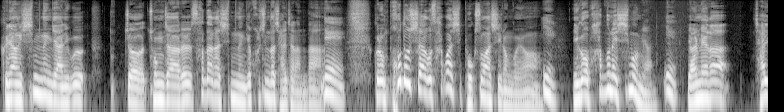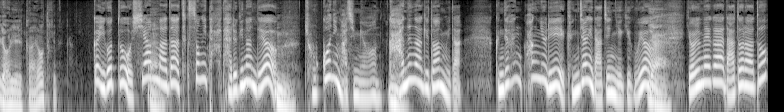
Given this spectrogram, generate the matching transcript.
그냥 심는 게 아니고 저 종자를 사다가 심는 게 훨씬 더 잘 자란다. 네. 그럼 포도씨하고 사과씨, 복숭아씨 이런 거요. 예. 이거 화분에 심으면 예. 열매가 잘 열릴까요? 어떻게 될까요? 그러니까 이것도 씨앗마다 특성이 다 다르긴 한데요. 네. 음. 조건이 맞으면 가능하기도 합니다. 근데 횡- 확률이 굉장히 낮은 얘기고요. 예. 열매가 나더라도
